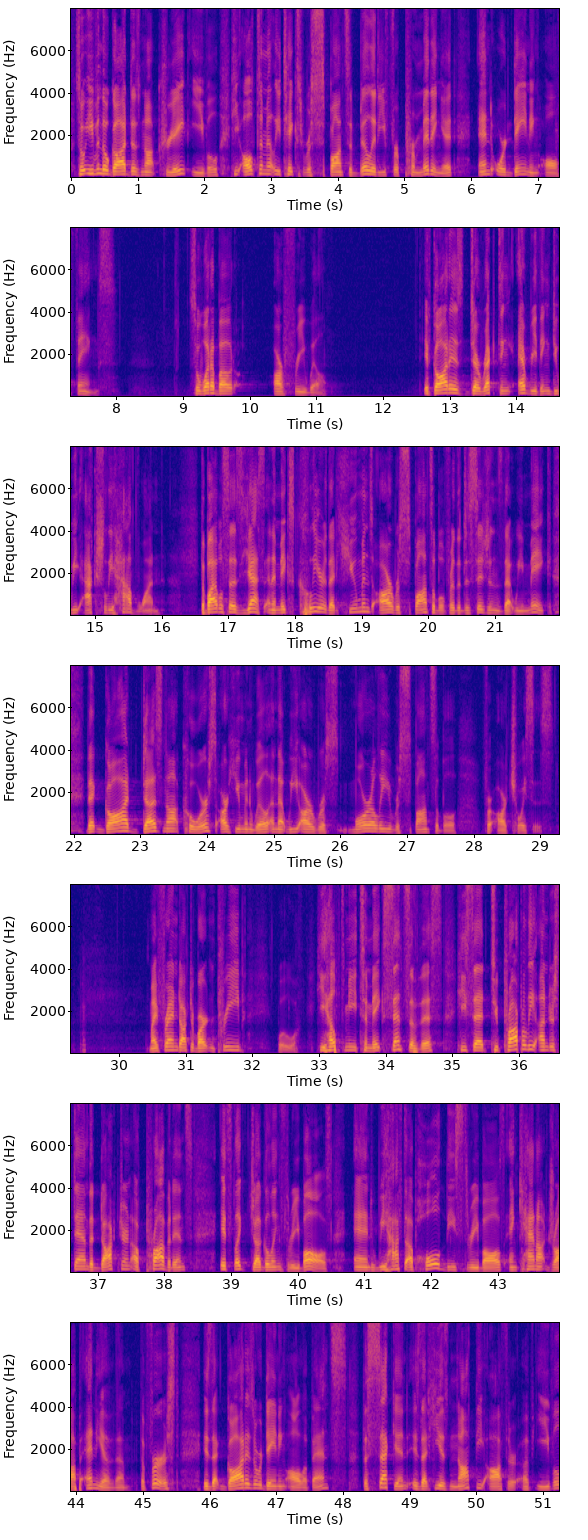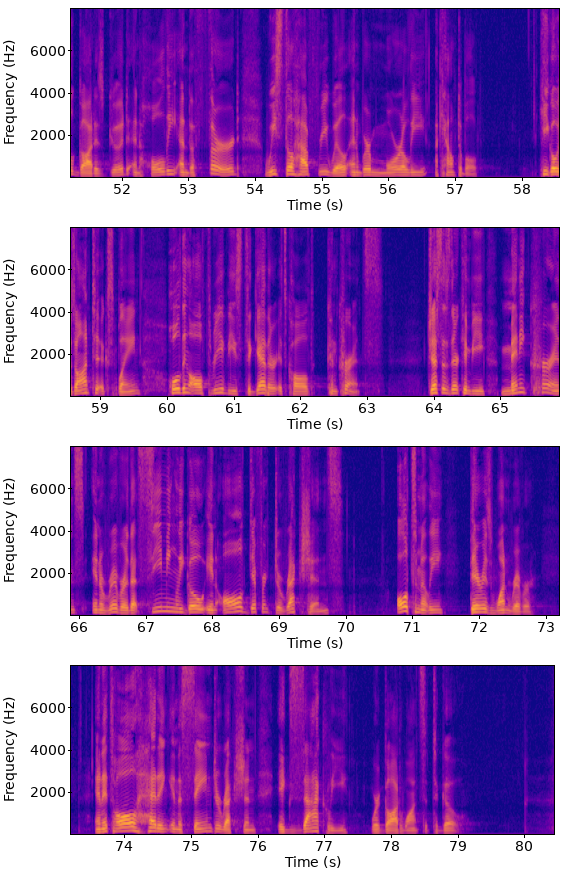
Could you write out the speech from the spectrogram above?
So, even though God does not create evil, he ultimately takes responsibility for permitting it and ordaining all things. So, what about our free will? If God is directing everything, do we actually have one? The Bible says yes, and it makes clear that humans are responsible for the decisions that we make, that God does not coerce our human will, and that we are res- morally responsible for our choices. My friend Dr. Barton Priebe, whoa, he helped me to make sense of this. He said, To properly understand the doctrine of providence, it's like juggling three balls and we have to uphold these three balls and cannot drop any of them. The first is that God is ordaining all events. The second is that He is not the author of evil. God is good and holy. And the third, we still have free will and we're morally accountable. He goes on to explain holding all three of these together, it's called concurrence. Just as there can be many currents in a river that seemingly go in all different directions, ultimately, there is one river, and it's all heading in the same direction exactly where God wants it to go.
